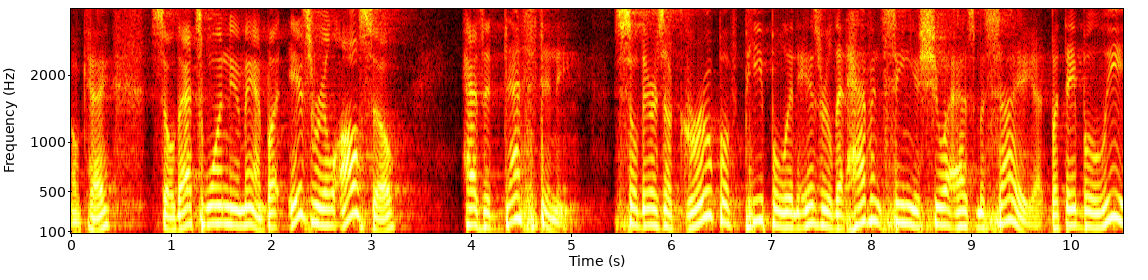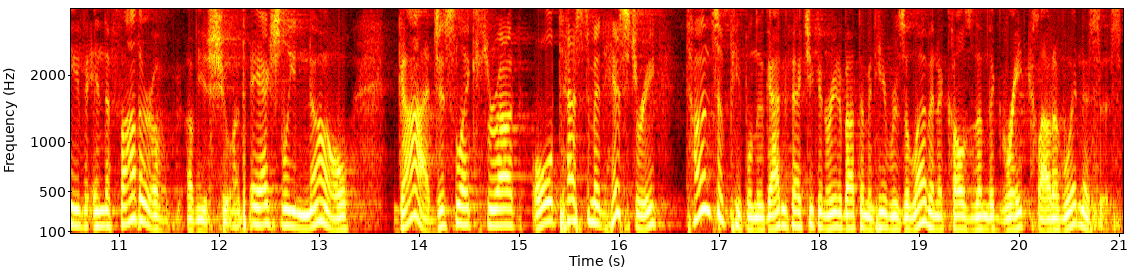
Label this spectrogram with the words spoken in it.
okay? So that's one new man. But Israel also has a destiny. So there's a group of people in Israel that haven't seen Yeshua as Messiah yet, but they believe in the Father of, of Yeshua. They actually know God, just like throughout Old Testament history, tons of people knew God. In fact, you can read about them in Hebrews 11. It calls them the great cloud of witnesses.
